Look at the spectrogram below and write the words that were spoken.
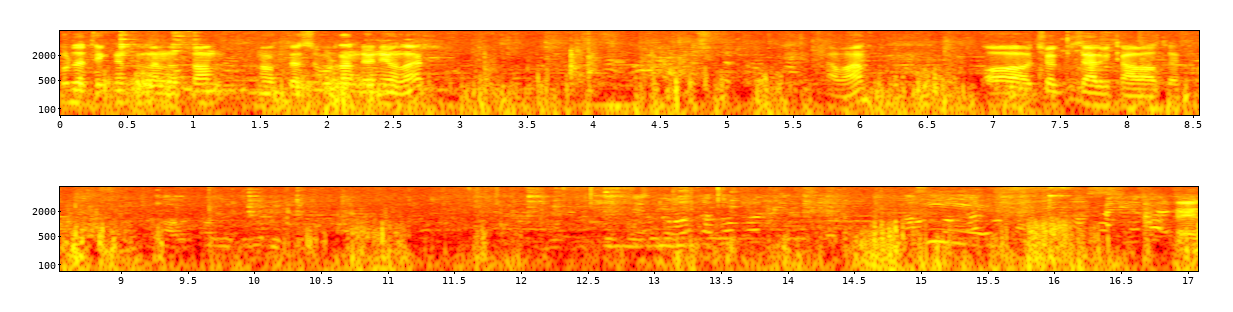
Burada tekne turlarının son noktası. Buradan dönüyorlar. Tamam. Oo çok güzel bir kahvaltı. Evet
